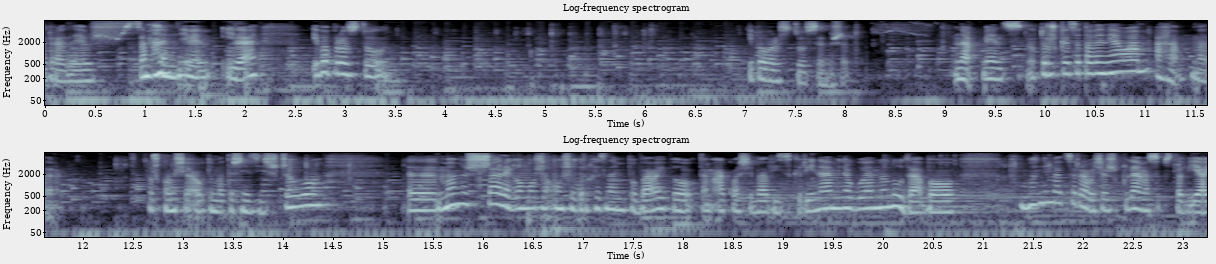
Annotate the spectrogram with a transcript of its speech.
Naprawdę, ja już sama nie wiem ile. I po prostu... I po prostu sobie wyszedł. No, więc no, troszkę zabawy miałam. Aha, no dobra. Troszkę mi się automatycznie zniszczyło. Yy, mamy szarego, może on się trochę z nami pobawi, bo tam Aqua się bawi z Greenem i ogółem no nuda, bo, bo nie ma co robić, aż Glema sobie.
